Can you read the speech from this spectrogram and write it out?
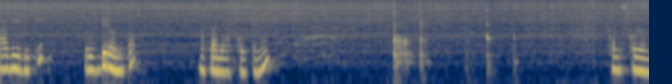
ಹಾಗೆ ಇದಕ್ಕೆ ರುಬ್ಬಿರೋಂಥ ಮಸಾಲೆ ಹಾಕ್ಕೊಳ್ತೇನೆ ಕಲಿಸ್ಕೊಳ್ಳೋಣ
